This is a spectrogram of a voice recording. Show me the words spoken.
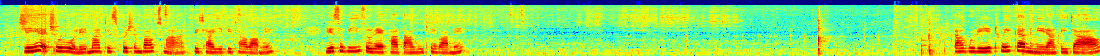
။ရေရဲ့အချိုးကိုလေမ description box မှာသိချာရေးပေးထားပါမယ်။ရေစုပြီးဆိုတဲ့အခါတာကူထည့်ပါမယ်။ တောက်ကူတွေထွေးကပ်မနေတာသိကြအောင်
